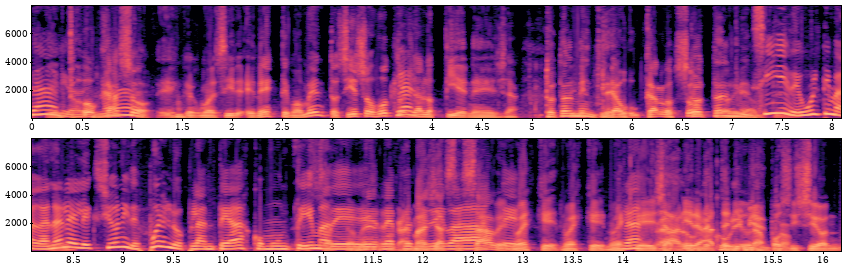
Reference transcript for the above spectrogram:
en todo caso, es que, como decir, en este momento, si esos votos ya los tiene ella. Totalmente. ir a buscarlos Totalmente. Sí, de última ganar la elección y después lo planteás como un tema de Además, ya se sabe, no es que, no es que, no es que ella quiera, ha tenido una posición.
